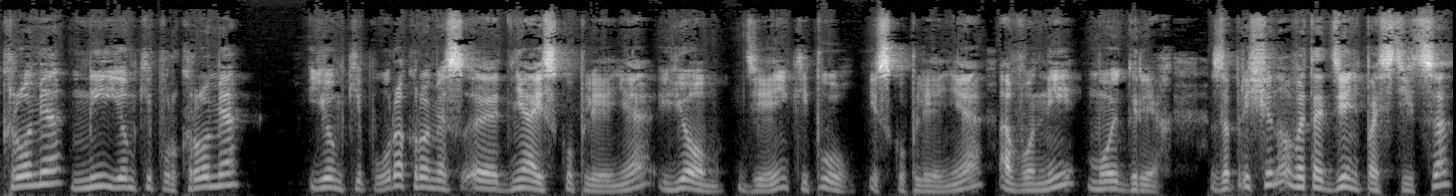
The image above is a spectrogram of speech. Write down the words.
кроме ми Йом Кипур, кроме Йом Кипура, кроме э, дня искупления, Йом – день, Кипур – искупление, Авуни – мой грех. Запрещено в этот день поститься,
